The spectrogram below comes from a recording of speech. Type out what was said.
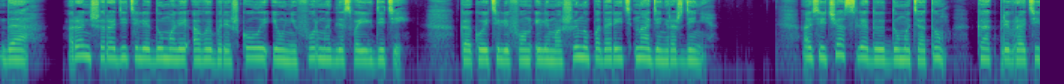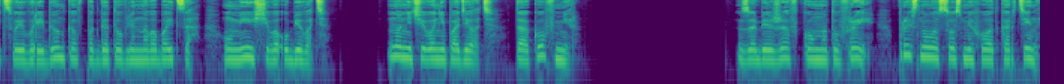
Да, раньше родители думали о выборе школы и униформы для своих детей. Какой телефон или машину подарить на день рождения. А сейчас следует думать о том, как превратить своего ребенка в подготовленного бойца, умеющего убивать. Но ничего не поделать, таков мир. Забежав в комнату Фрей, прыснула со смеху от картины,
